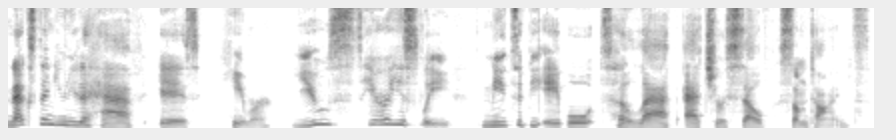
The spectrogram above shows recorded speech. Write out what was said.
Next thing you need to have is humor you seriously need to be able to laugh at yourself sometimes.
